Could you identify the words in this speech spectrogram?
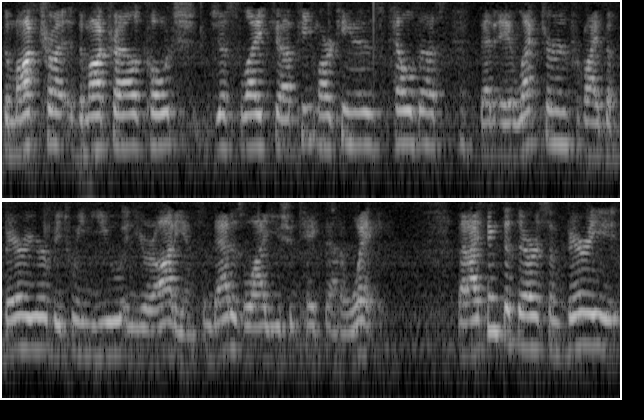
The mock, the mock trial coach, just like uh, Pete Martinez, tells us that a lectern provides a barrier between you and your audience, and that is why you should take that away. But I think that there are some very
